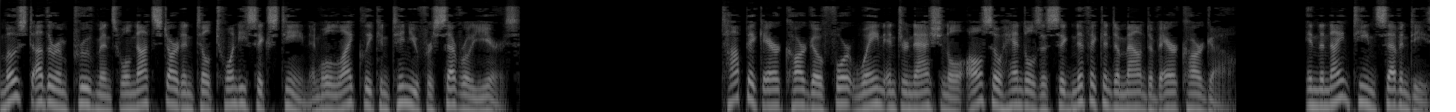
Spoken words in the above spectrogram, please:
Most other improvements will not start until 2016 and will likely continue for several years. Topic air cargo Fort Wayne International also handles a significant amount of air cargo. In the 1970s,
